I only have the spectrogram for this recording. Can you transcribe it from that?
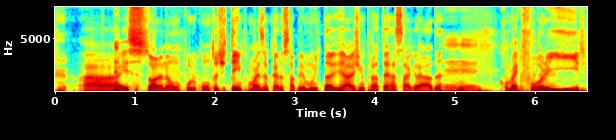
a história, não por conta de tempo, mas eu quero saber muito da viagem pra Terra Sagrada. Como é que for ir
